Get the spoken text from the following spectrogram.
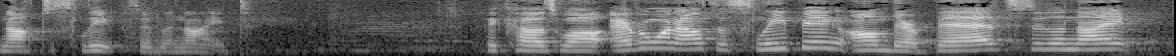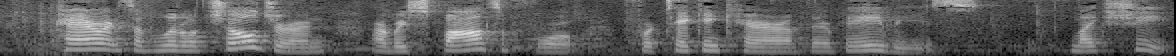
not to sleep through the night. Because while everyone else is sleeping on their beds through the night, parents of little children are responsible for, for taking care of their babies, like sheep.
